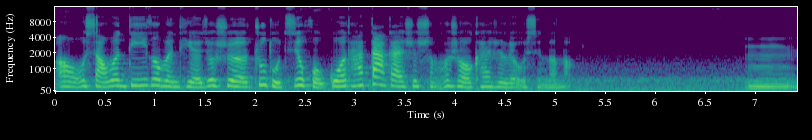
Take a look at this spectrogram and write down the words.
哦，我想问第一个问题，就是猪肚鸡火锅它大概是什么时候开始流行的呢？嗯，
